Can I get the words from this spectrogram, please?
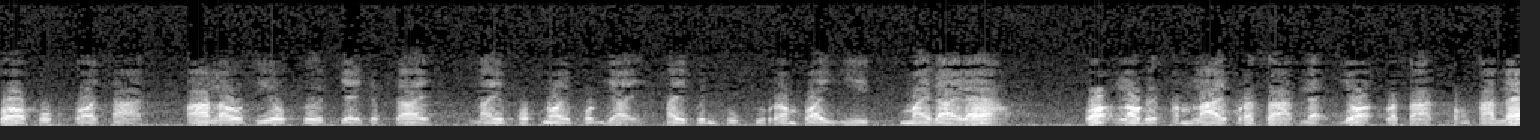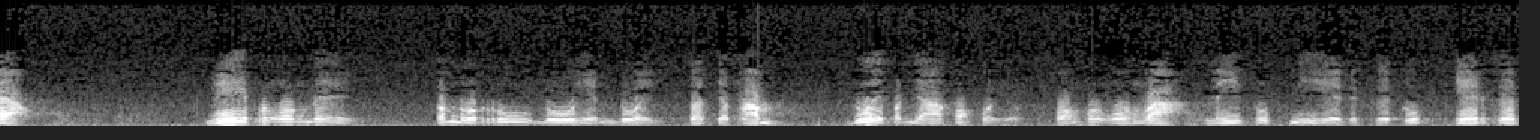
ก่อภพก่อชาติพาเราเที่ยวเกิดใหญ่กับตายในภพน้อยภพใหญ่ให้เป็นทุกข์อยู่ร่ำไปอีกไม่ได้แล้ว เพราะเราได้ทำลายประสาทและยอดประสาทของท่านแล้ว นี้พระองค์ได้กำหนดรู้ดูเห็นด้วยสัจธรรม ด้วยปัญญาของพระของพระองค์ว่านี้ทุกนี่เหตุเกิดทุกเหตุเกิด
